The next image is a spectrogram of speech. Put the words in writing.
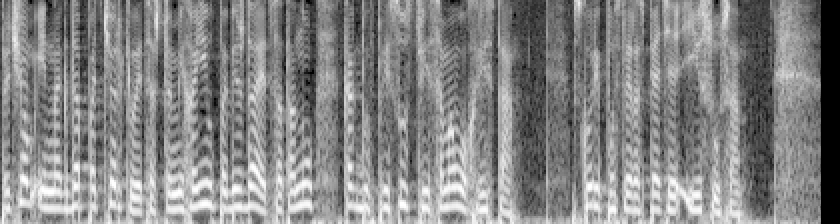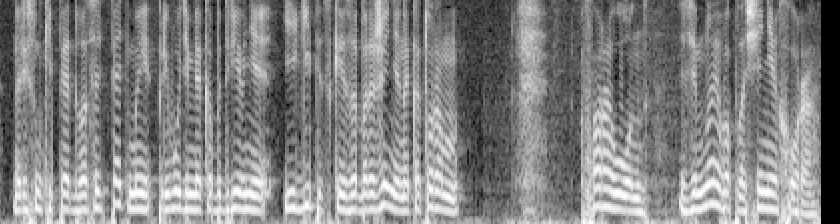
Причем иногда подчеркивается, что Михаил побеждает сатану как бы в присутствии самого Христа, вскоре после распятия Иисуса. На рисунке 5.25 мы приводим якобы древнее египетское изображение, на котором фараон земное воплощение Хора.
